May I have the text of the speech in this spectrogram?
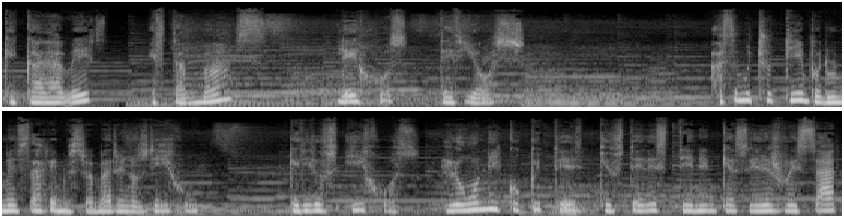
que cada vez está más lejos de Dios. Hace mucho tiempo en un mensaje nuestra madre nos dijo, queridos hijos, lo único que, que ustedes tienen que hacer es rezar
